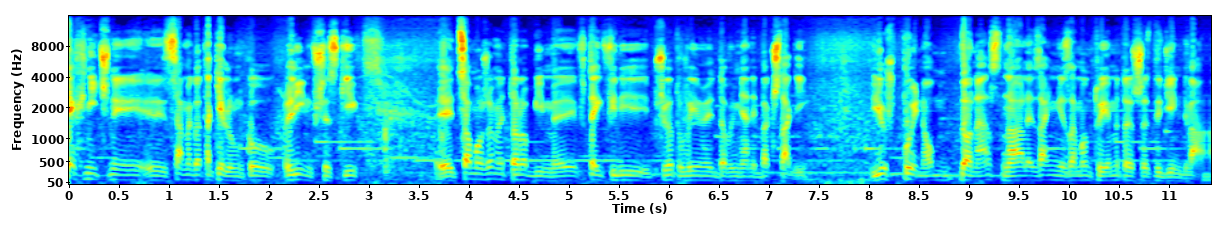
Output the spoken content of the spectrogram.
techniczny yy, samego takielunku, lin wszystkich. Yy, Co możemy, to robimy. W tej chwili przygotowujemy do wymiany baksztagi. Już płyną do nas, no ale zanim je zamontujemy, to jeszcze tydzień, dwa.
